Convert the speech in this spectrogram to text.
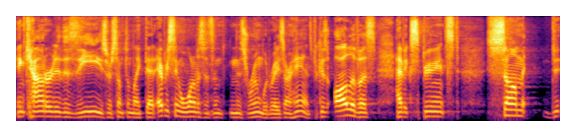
encountered a disease or something like that every single one of us in this room would raise our hands because all of us have experienced some d-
